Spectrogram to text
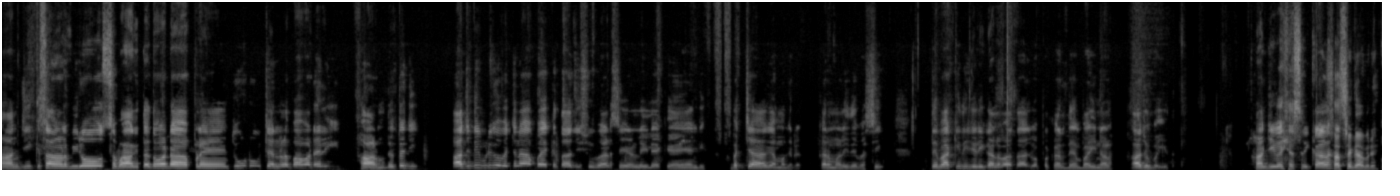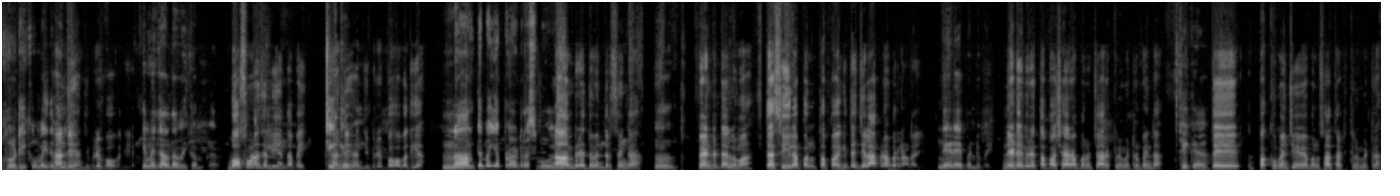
ਹਾਂਜੀ ਕਿਸਾਨ ਵੀਰੋ ਸਵਾਗਤ ਹੈ ਤੁਹਾਡਾ ਆਪਣੇ YouTube channel Bawa dairy farm ਦੇ ਉੱਤੇ ਜੀ। ਅੱਜ ਦੀ ਵੀਡੀਓ ਵਿੱਚ ਨਾ ਆਪਾਂ ਇੱਕ ਤਾਜੀ ਸੂਬੈਡ ਸੇਲ ਲਈ ਲੈ ਕੇ ਆਏ ਹਾਂਗੇ। ਬੱਚਾ ਆ ਗਿਆ ਮਗਰ ਕਰਮ ਵਾਲੀ ਦੇ ਬੱਸੀ। ਤੇ ਬਾਕੀ ਦੀ ਜਿਹੜੀ ਗੱਲਬਾਤ ਆ ਜੋ ਆਪਾਂ ਕਰਦੇ ਆਂ ਬਾਈ ਨਾਲ। ਆਜੋ ਬਾਈ ਹਾਂਜੀ ਬਾਈ ਸਤਿ ਸ੍ਰੀ ਅਕਾਲ। ਸਤਿ ਸ਼੍ਰੀ ਅਕਾਲ ਵੀਰੇ। ਹੋ ਠੀਕ ਹੋ ਬਾਈ ਹਾਂਜੀ ਹਾਂਜੀ ਵੀਰੇ ਬਹੁਤ ਵਧੀਆ। ਕਿਵੇਂ ਚੱਲਦਾ ਬਾਈ ਕੰਮ ਕਰ? ਬਹੁਤ ਸੋਹਣਾ ਚੱਲੀ ਜਾਂਦਾ ਬਈ। ਠੀਕ ਹੈ ਹਾਂਜੀ ਵੀਰੇ ਬਹੁਤ ਵਧੀਆ। ਨਾਮ ਤੇ ਬਾਈ ਆਪਣਾ ਐਡਰੈਸ ਬੋਲ। ਨਾਮ ਵੀਰੇ ਦਵਿੰਦਰ ਸਿੰਘ ਆ। ਹੂੰ। ਪਿੰਡ ਢਿਲਵਾ ਤਹਿਸੀਲ ਆਪਾਂ ਨੂੰ ਤਪਾ ਗਈ ਤੇ ਜ਼ਿਲ੍ਹਾ ਆਪਣਾ ਬਰਨਾਲਾ ਜੀ। ਨੇੜੇ ਪਿੰਡ ਬਾਈ। ਨੇੜੇ ਵੀਰੇ ਤਪਾ ਸ਼ਹਿਰ ਆਪਾਂ ਨੂੰ 4 ਕਿਲੋਮੀਟਰ ਪੈਂਦਾ। ਠੀਕ ਹੈ। ਤੇ ਪੱਖੋ ਕੰਚੀਆਂ ਵੀ ਆਪਾਂ ਨੂੰ 7-8 ਕਿਲੋਮੀਟਰ।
